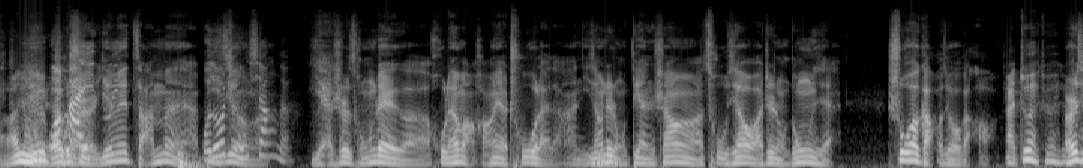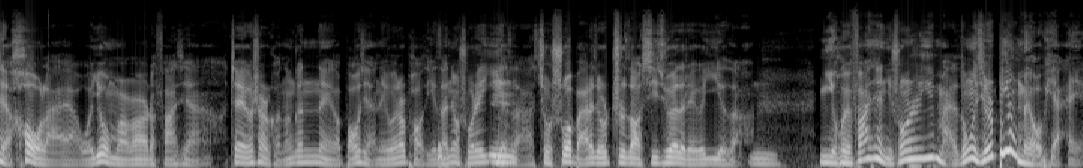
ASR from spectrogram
完女我的不是，因为咱们呀，我都毕竟啊成箱的。也是从这个互联网行业出来的啊。你像这种电商啊、促销啊这种东西，说搞就搞。哎，对对对，而且后来啊，我又慢慢的发现啊，这个事儿可能跟那个保险那有点跑题，咱就说这意思啊，就说白了就是制造稀缺的这个意思啊。嗯你会发现，你双十一买的东西其实并没有便宜，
